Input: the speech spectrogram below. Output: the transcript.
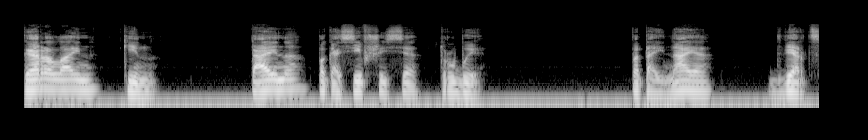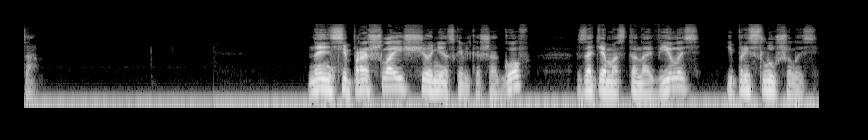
Кэролайн Кин. Тайна покосившейся трубы. Потайная дверца. Нэнси прошла еще несколько шагов, затем остановилась и прислушалась.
